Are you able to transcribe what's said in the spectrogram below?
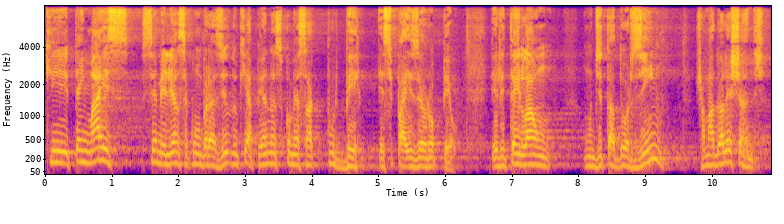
que tem mais semelhança com o Brasil do que apenas começar por B, esse país europeu. Ele tem lá um, um ditadorzinho chamado Alexandre.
